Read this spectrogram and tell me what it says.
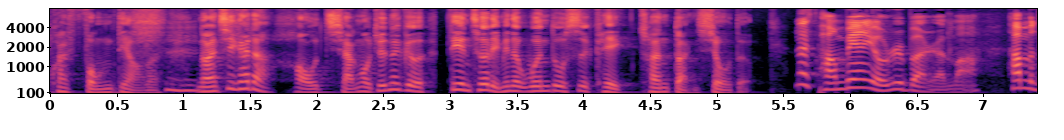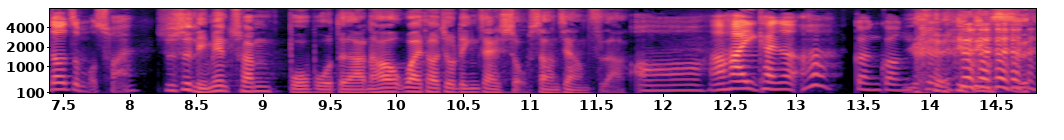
快疯掉了，暖气开的好强，我觉得那个电车里面的温度是可以穿短袖的。那旁边有日本人吗？他们都怎么穿？就是里面穿薄薄的啊，然后外套就拎在手上这样子啊。哦，然后他一看就啊，观光客 一定是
